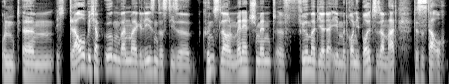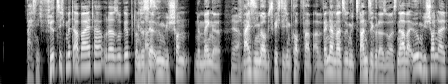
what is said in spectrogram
Und ähm, ich glaube, ich habe irgendwann mal gelesen, dass diese Künstler- und Management-Firma, äh, die er da eben mit Ronny Boll zusammen hat, dass es da auch weiß nicht, 40 Mitarbeiter oder so gibt. Und Krass. das ist ja irgendwie schon eine Menge. Ja. Ich weiß nicht mehr, ob ich es richtig im Kopf habe, aber wenn, dann waren es irgendwie 20 oder sowas. Ne? Aber irgendwie schon halt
